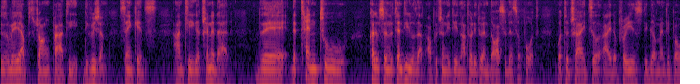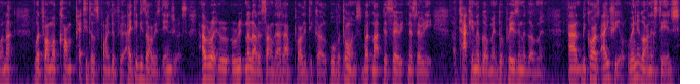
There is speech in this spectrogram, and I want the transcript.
is where you have strong party division, St. Kitts, Antigua, Trinidad, they, they tend to, Calypso tend to use that opportunity not only to endorse their support, but to try to either praise the government in power or not. But from a competitor's point of view, I think it's always dangerous. I've written a lot of songs that have political overtones, but not necessarily attacking the government or praising the government. And because I feel when you go on a stage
